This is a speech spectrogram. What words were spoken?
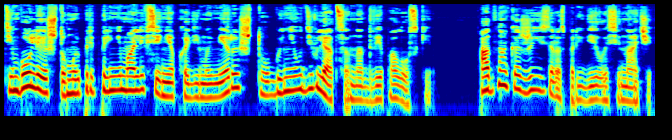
Тем более, что мы предпринимали все необходимые меры, чтобы не удивляться на две полоски. Однако жизнь распорядилась иначе.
